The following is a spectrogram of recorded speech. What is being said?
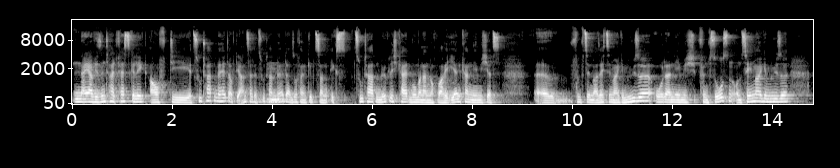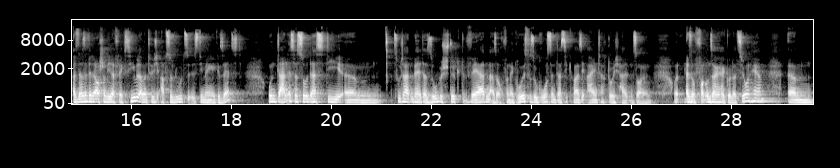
Naja, wir sind halt festgelegt auf die Zutatenbehälter, auf die Anzahl der Zutatenbehälter. Mhm. Insofern gibt es dann x Zutatenmöglichkeiten, wo man dann noch variieren kann, nämlich jetzt 15 äh, mal 16 mal Gemüse oder nehme ich fünf Soßen und 10 mal Gemüse. Also da sind wir dann auch schon wieder flexibel, aber natürlich absolut ist die Menge gesetzt. Und dann ist es so, dass die ähm, Zutatenbehälter so bestückt werden, also auch von der Größe so groß sind, dass sie quasi einen Tag durchhalten sollen. Und, also von unserer Kalkulation her. Ähm,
